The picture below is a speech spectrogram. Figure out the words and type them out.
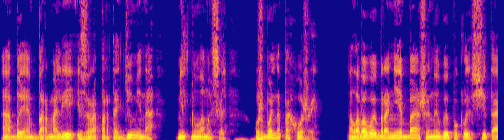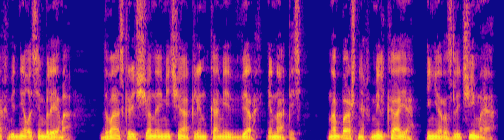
А Б. Бармалей из рапорта Дюмина? Мелькнула мысль. Уж больно похожи. На лобовой броне башен и выпуклых щитах виднелась эмблема. Два скрещенные меча клинками вверх и напись. На башнях мелькая и неразличимая,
